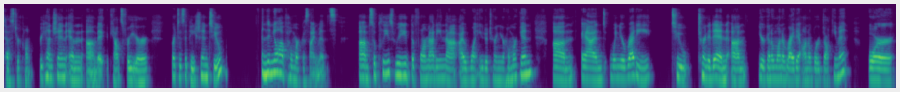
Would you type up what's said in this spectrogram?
test your comprehension and um, it accounts for your participation too. And then you'll have homework assignments. Um, so please read the formatting that I want you to turn your homework in. Um, and when you're ready to turn it in, um, you're going to want to write it on a Word document or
